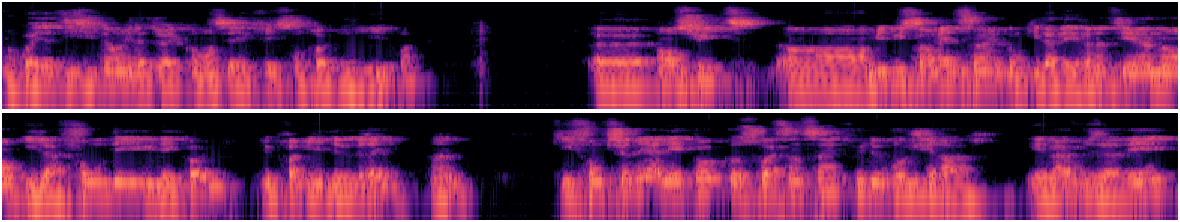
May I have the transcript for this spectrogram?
Donc, il y a 18 ans, il a déjà commencé à écrire son premier livre. Euh, ensuite, en, 1825, donc il avait 21 ans, il a fondé une école du premier degré, hein, qui fonctionnait à l'époque au 65 rue de Vaugirard. Et là, vous avez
